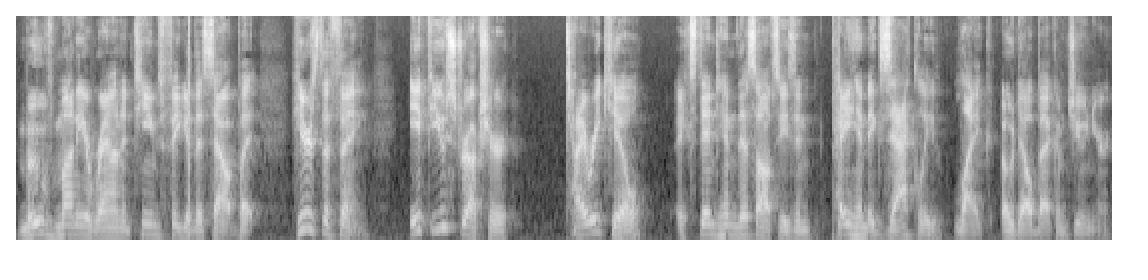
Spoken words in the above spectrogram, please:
move money around and teams figure this out. But here's the thing. If you structure Tyreek Hill, extend him this offseason, pay him exactly like Odell Beckham Jr.,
